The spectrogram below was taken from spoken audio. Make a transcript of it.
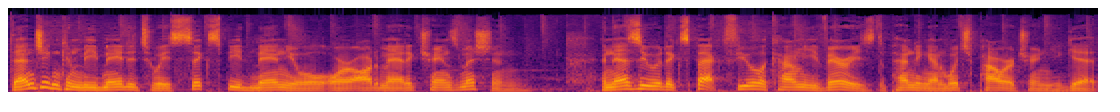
The engine can be mated to a six speed manual or automatic transmission. And as you would expect, fuel economy varies depending on which powertrain you get.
